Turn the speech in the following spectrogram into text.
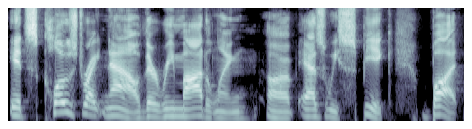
It's closed right now. They're remodeling uh, as we speak, but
